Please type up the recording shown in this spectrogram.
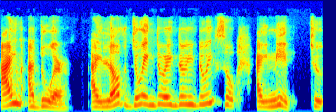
I'm a doer. I love doing, doing, doing, doing. So I need to,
